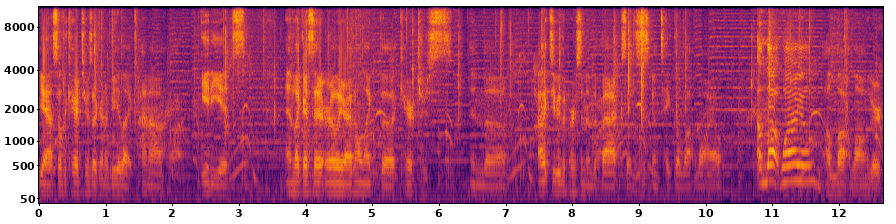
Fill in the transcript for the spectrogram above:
Yeah, so the characters are gonna be like kind of idiots. And like I said earlier, I don't like the characters in the... I like to be the person in the back, so this is gonna take a lot while. A lot while? A lot longer.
